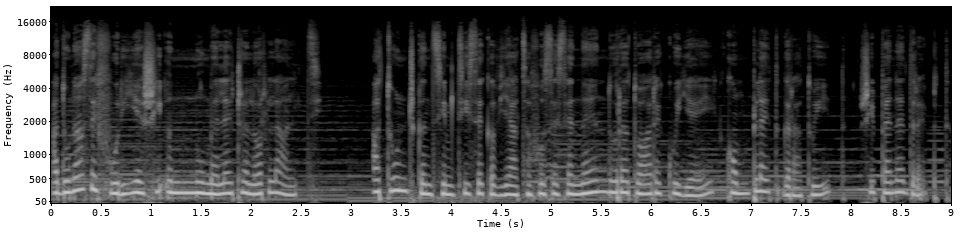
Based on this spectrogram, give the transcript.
adunase furie și în numele celorlalți – atunci când simțise că viața fusese neîndurătoare cu ei, complet gratuit și pe nedrept.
